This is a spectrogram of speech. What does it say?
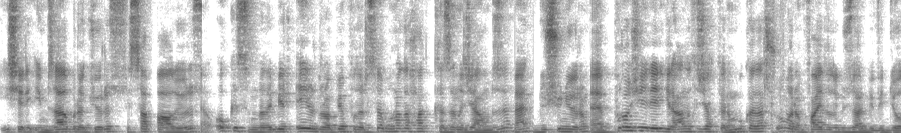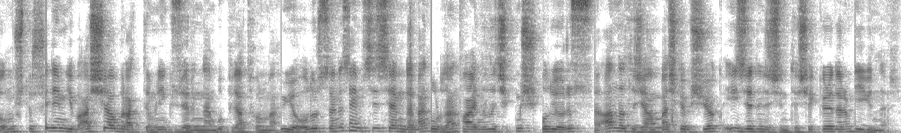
İçeri imza bırakıyoruz, hesap bağlıyoruz. Yani o kısımda da bir airdrop yapılırsa buna da hak kazanacağımızı ben düşünüyorum. E, proje ile ilgili anlatacaklarım bu kadar. Umarım faydalı güzel bir video olmuştur. Dediğim gibi aşağı bıraktığım link üzerinden bu platforma üye olursanız hem siz hem de ben buradan faydalı çıkmış oluyoruz. E, Anlatacağım başka bir şey yok. İzlediğiniz için teşekkür ederim. İyi günler.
